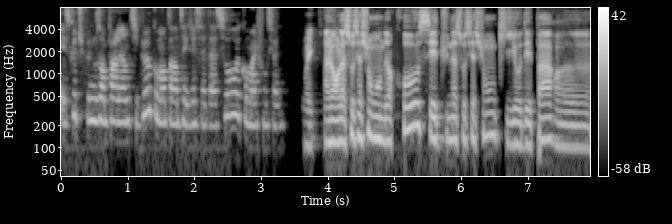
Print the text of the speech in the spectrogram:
Est-ce que tu peux nous en parler un petit peu? Comment tu as intégré cet assaut et comment elle fonctionne? Oui. Alors l'association Wonder Crow, c'est une association qui au départ euh,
